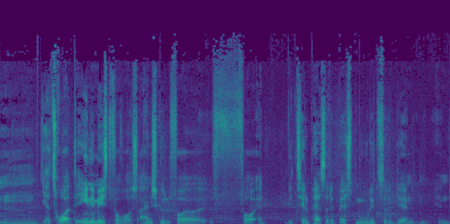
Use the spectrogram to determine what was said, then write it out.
Mm, jeg tror, det er egentlig mest for vores egen skyld, for, for at vi tilpasser det bedst muligt, så det bliver en, en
